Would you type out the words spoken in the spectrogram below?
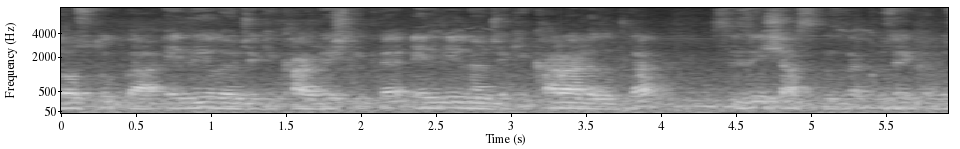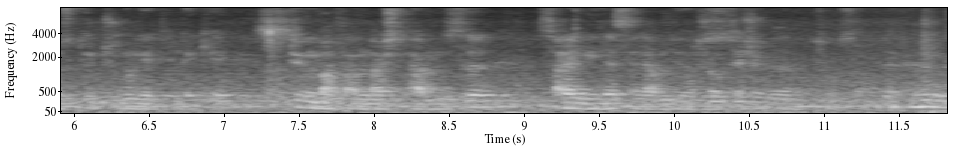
dostlukla, 50 yıl önceki kardeşlikle, 50 yıl önceki kararlılıkla sizin şahsınızda Kuzey Kıbrıs Türk Cumhuriyeti'ndeki tüm vatandaşlarımızı saygıyla selamlıyoruz. Çok teşekkür ederim. Çok sağ olun.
